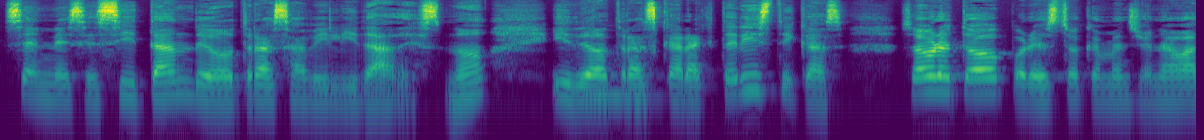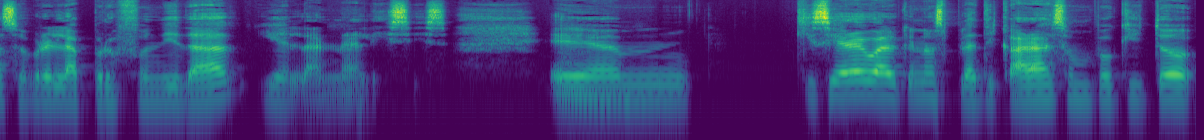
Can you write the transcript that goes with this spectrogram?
se necesitan de otras habilidades, ¿no? Y de otras características, sobre todo por esto que mencionaba sobre la profundidad y el análisis. Em, quisiera igual que nos platicaras un poquito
